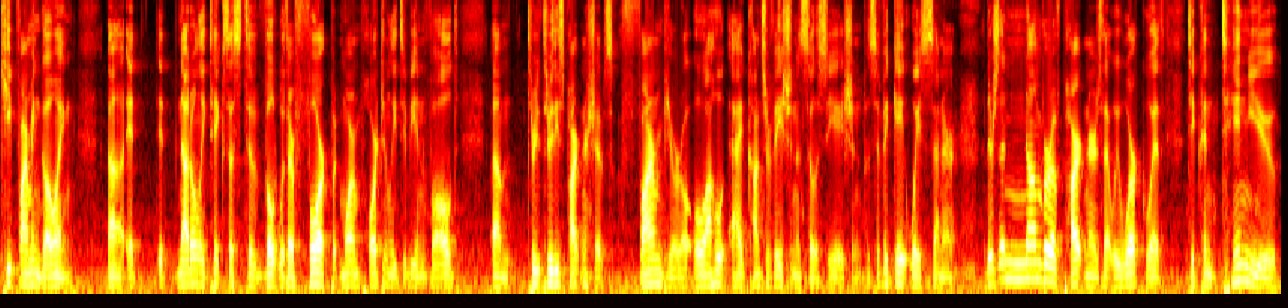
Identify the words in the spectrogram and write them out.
keep farming going. Uh, it it not only takes us to vote with our fork, but more importantly, to be involved um, through through these partnerships. Farm Bureau, Oahu Ag Conservation Association, Pacific Gateway Center. There's a number of partners that we work with to continue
